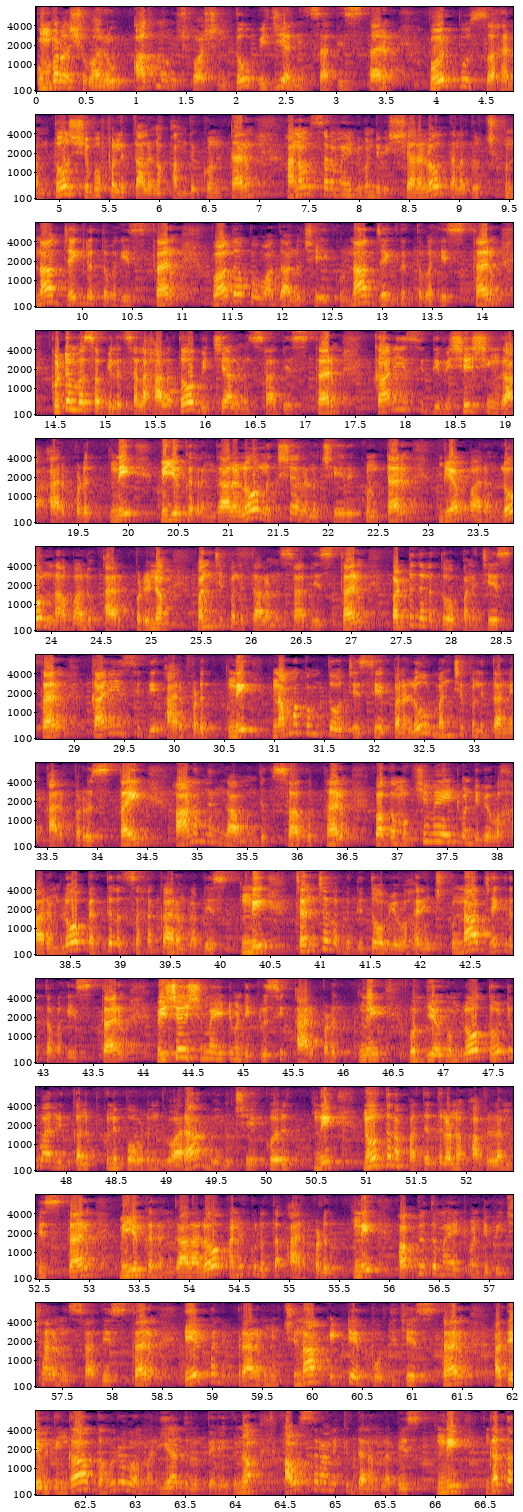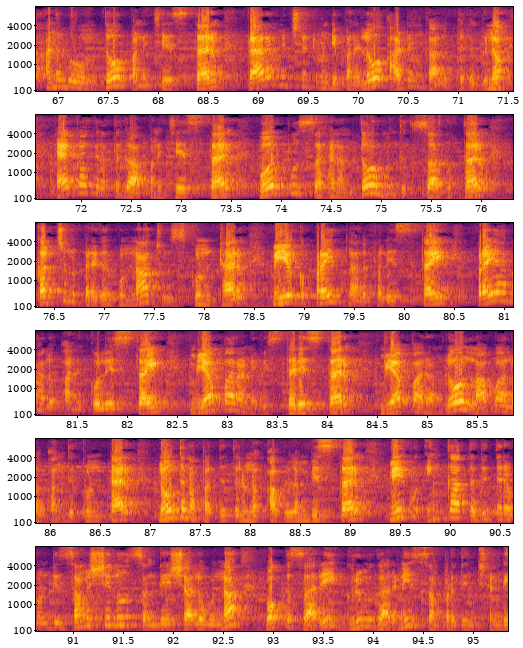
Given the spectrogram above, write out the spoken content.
కుంభరాశి వారు ఆత్మవిశ్వాసంతో విజయాన్ని సాధిస్తారు. ఓర్పు సహనంతో శుభ ఫలితాలను అందుకుంటారు. అనవసరమైనటువంటి విషయాలలో తలదూర్చుకున్నా జాగ్రత్త వహిస్తారు. వాదోపవాదాలు చేయకుండా జాగ్రత్త వహిస్తారు. కుటుంబ సభ్యుల సలహాలతో విజయాలను సాధిస్తారు. కార్యసిద్ధి విశేషంగా ఏర్పడుతుంది. మీ యొక్క రంగాలలో లక్ష్యాలను చేరుకుంటారు. వ్యాపారంలో లాభాలు ఏర్పడిన. మంచి ఫలితాలను సాధిస్తారు. పట్టుదలతో పనిచేస్తారు. కార్యసిద్ధి ఏర్పడుతుంది. నమ్మకంతో చేసే పనులు మంచి ఫలితాన్ని ఏర్పరుస్తాయి. ఆనందంగా ముందుకు సాగుతారు. ఒక ముఖ్యమైనటువంటి వ్యవహారంలో పెద్దల సహకారం లభిస్తుంది. చంచల బుద్ధితో వ్యవహరించుకున్న జాగ్రత్త వహిస్తారు. విశేషమైనటువంటి కృషి ఏర్పడుతుంది. ఉద్యోగంలో తో తోటి వారిని కలుపుకుని పోవడం ద్వారా మేలు చేకూరుతుంది. నూతన పద్ధతులను అవలంబిస్తారు. మీ యొక్క రంగాలలో అనుకూలత ఏర్పడుతుంది. అద్భుతమైనటువంటి విజయాలను సాధిస్తారు. ఏ పని ప్రారంభించినా ఇట్టే పూర్తి చేస్తారు. అదేవిధంగా గౌరవ మర్యాదలు పెరిగిన అవసరానికి ధనం లభిస్తుంది. గత అనుభవంతో పనిచేస్తారు. ప్రారంభించినటువంటి పనిలో ఆటంకాలు తొలగిన ఏకాగ్రతగా పనిచేస్తారు. ఓర్పు సహనంతో ముందుకు సాగుతారు. ఖర్చులు పెరగకుండా చూసుకుంటారు. మీ యొక్క ప్రయత్నాలు ఫలిస్తాయి ప్రయాణాలు అనుకూలిస్తాయి వ్యాపారాన్ని విస్తరిస్తారు వ్యాపారంలో లాభాలు అందుకుంటారు నూతన పద్ధతులను అవలంబిస్తారు. మీకు ఇంకా తదితర వంటి సమస్యలు సందేశాలు ఉన్నా ఒక్కసారి గురువు గారిని సంప్రదించండి.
